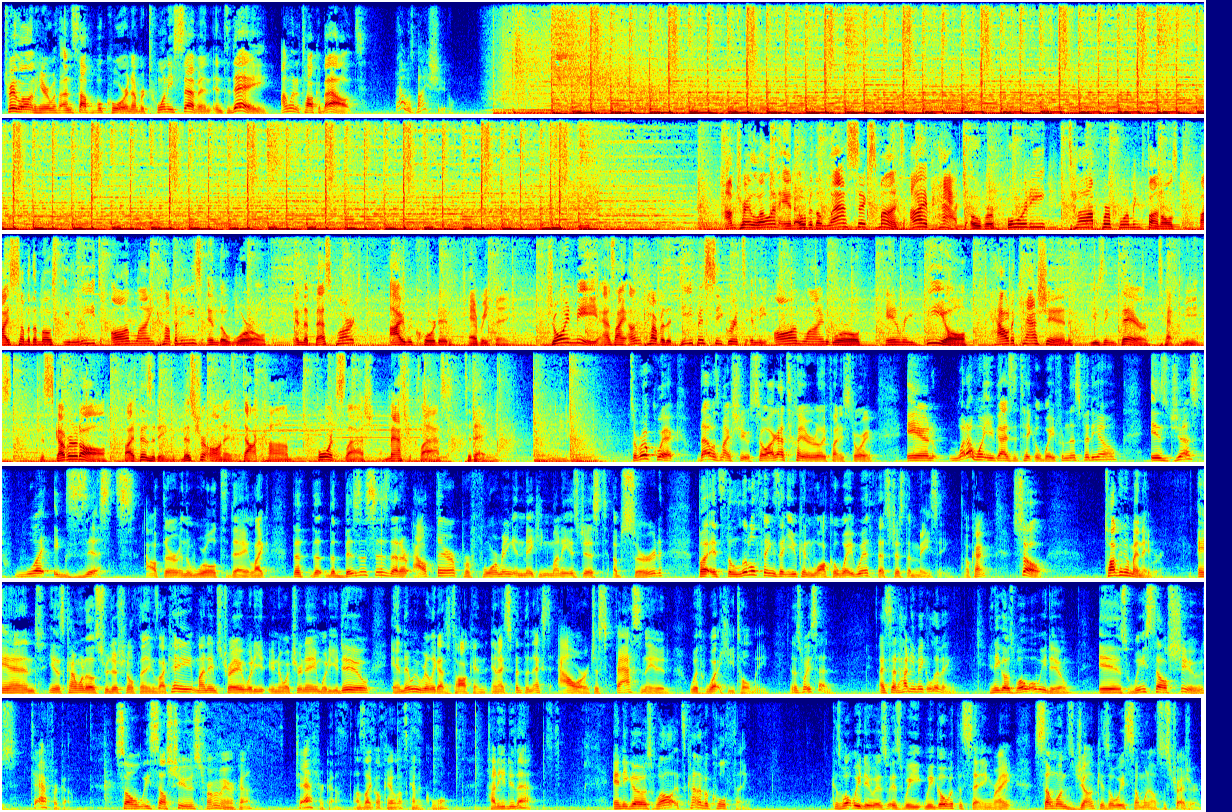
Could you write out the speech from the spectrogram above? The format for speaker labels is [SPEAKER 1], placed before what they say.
[SPEAKER 1] Trey Lewellen here with Unstoppable Core number 27, and today I'm going to talk about that was my shoe. I'm Trey Lewellen, and over the last six months, I've hacked over 40 top performing funnels by some of the most elite online companies in the world. And the best part, I recorded everything. Join me as I uncover the deepest secrets in the online world and reveal how to cash in using their techniques. Discover it all by visiting MrOnIt.com forward slash masterclass today. So, real quick, that was my shoe. So I got to tell you a really funny story. And what I want you guys to take away from this video is just what exists out there in the world today. Like the, the, the, businesses that are out there performing and making money is just absurd. But it's the little things that you can walk away with that's just amazing. Okay? So, talking to my neighbor, and you know, it's kind of one of those traditional things like, hey, my name's Trey. What do you, you know, what's your name? What do you do? And then we really got to talking, and I spent the next hour just fascinated with what he told me. And that's what he said. I said, how do you make a living? And he goes, well, what we do is we sell shoes to Africa. So we sell shoes from America to Africa. I was like, okay, well, that's kind of cool. How do you do that? And he goes, well, it's kind of a cool thing. Because what we do is, is we, we go with the saying, right? Someone's junk is always someone else's treasure.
